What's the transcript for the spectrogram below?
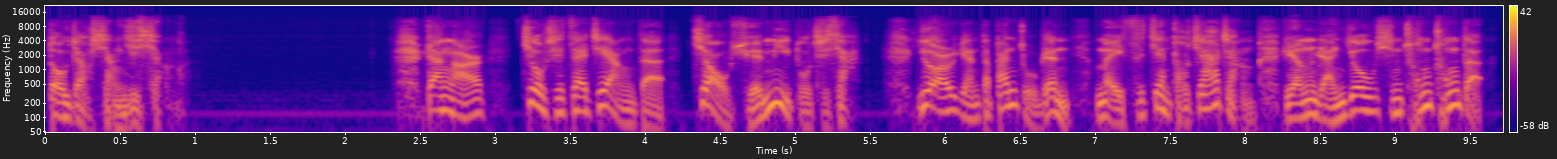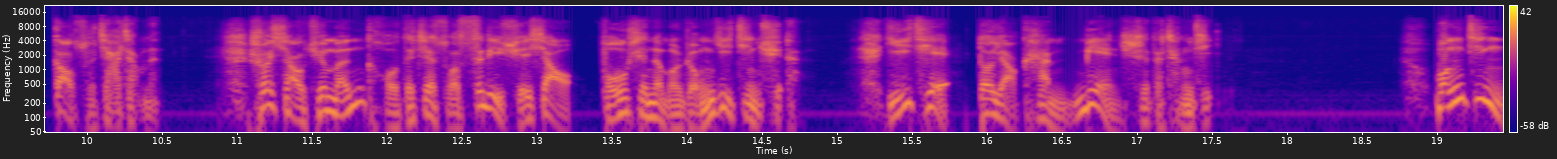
都要想一想了。然而，就是在这样的教学密度之下。幼儿园的班主任每次见到家长，仍然忧心忡忡地告诉家长们，说小区门口的这所私立学校不是那么容易进去的，一切都要看面试的成绩。王静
